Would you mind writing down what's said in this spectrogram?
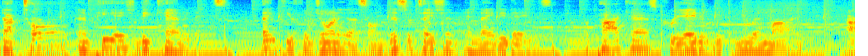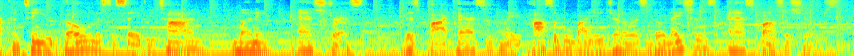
Doctoral and PhD candidates, thank you for joining us on Dissertation in 90 Days, a podcast created with you in mind. Our continued goal is to save you time, money, and stress. This podcast is made possible by your generous donations and sponsorships.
